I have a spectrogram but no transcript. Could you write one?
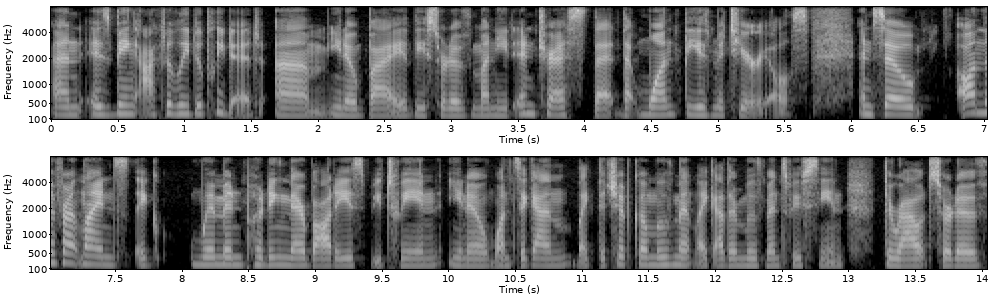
and is being actively depleted, um, you know, by these sort of moneyed interests that that want these materials. And so, on the front lines, like women putting their bodies between, you know, once again, like the Chipko movement, like other movements we've seen throughout sort of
